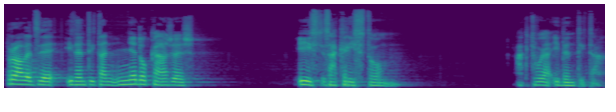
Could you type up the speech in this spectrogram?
Prvá vec je identita. Nedokážeš ísť za Kristom, ak tvoja identita,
